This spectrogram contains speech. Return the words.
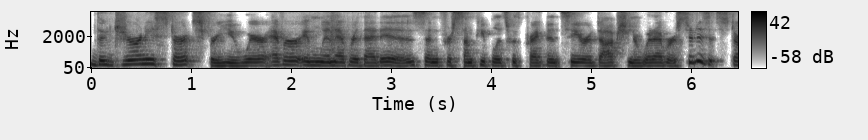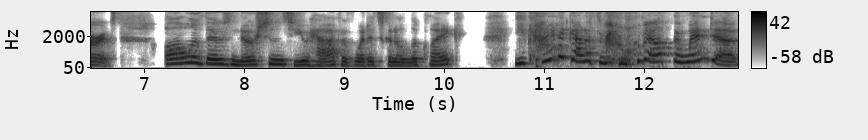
the journey starts for you, wherever and whenever that is, and for some people it's with pregnancy or adoption or whatever. As soon as it starts, all of those notions you have of what it's going to look like you kind of got to throw them out the window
